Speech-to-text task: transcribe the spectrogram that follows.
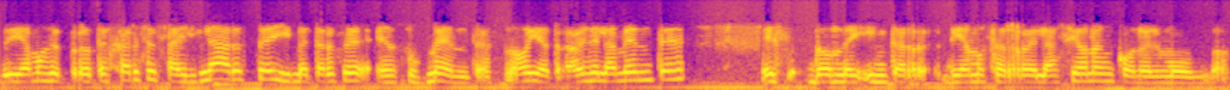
digamos de protegerse es aislarse y meterse en sus mentes, ¿no? Y a través de la mente es donde inter, digamos se relacionan con el mundo.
